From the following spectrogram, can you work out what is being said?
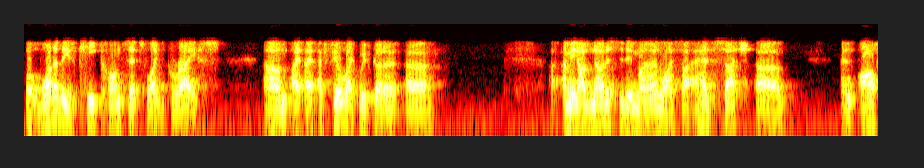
but what are these key concepts like grace? Um, I, I, feel like we've got a, a I mean, I've noticed it in my own life. I had such uh, an off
